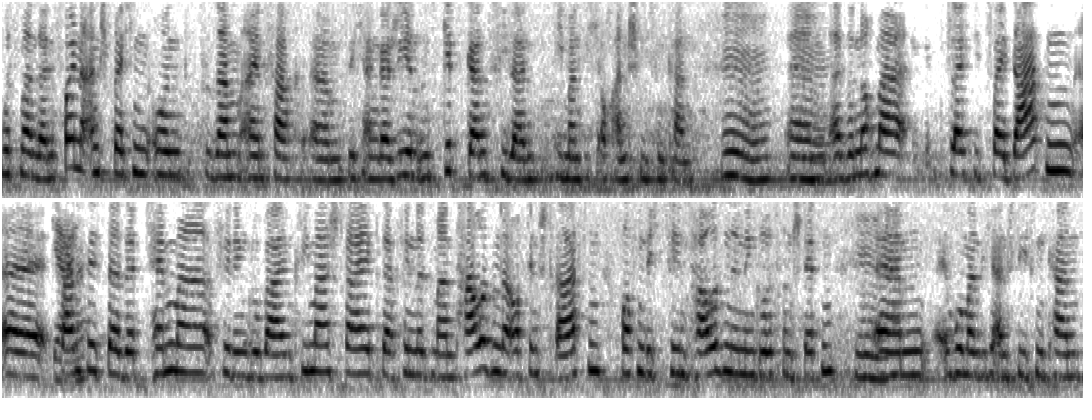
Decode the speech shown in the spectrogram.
muss man seine Freunde ansprechen und zusammen einfach ähm, sich engagieren. Und es gibt ganz viele, an die man sich auch anschließen kann. Mhm. Ähm, mhm. also nochmal vielleicht die zwei Daten. Äh, 20. September für den globalen Klimastreik. Da findet man Tausende auf den Straßen, hoffentlich Zehntausende in den größeren Städten, mhm. ähm, wo man sich anschließen kann.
